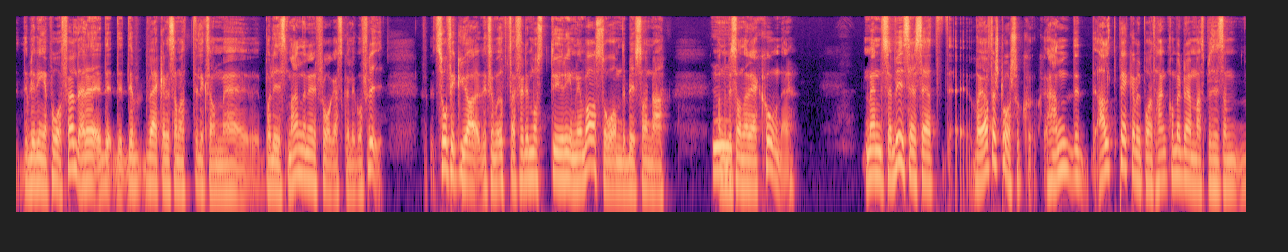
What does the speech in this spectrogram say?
det blev inga påföljder. Det, det, det verkade som att liksom, eh, polismannen i fråga skulle gå fri. Så fick jag liksom uppfatta, för det måste ju rimligen vara så om det blir sådana mm. reaktioner. Men sen visar det sig att vad jag förstår så han, allt pekar väl på att han kommer dömas precis som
